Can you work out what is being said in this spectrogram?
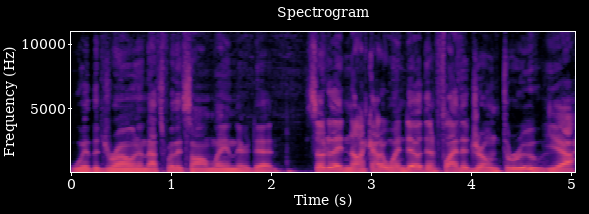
with a drone and that's where they saw him laying there dead. So do they knock out a window, then fly the drone through? Yeah.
